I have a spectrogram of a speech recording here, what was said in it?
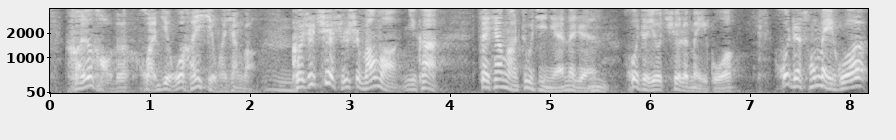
很好的环境，我很喜欢香港。可是确实是，往往你看，在香港住几年的人，或者又去了美国，或者从美国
